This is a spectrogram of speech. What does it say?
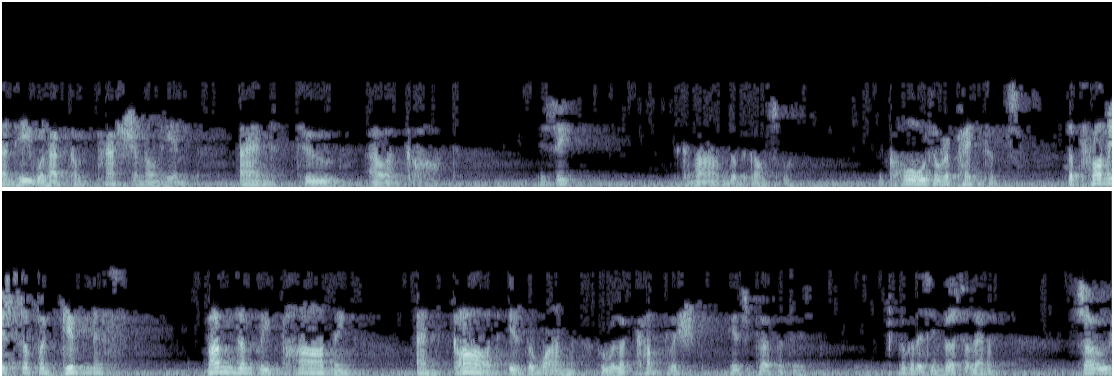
and he will have compassion on him and to our God. You see, the command of the gospel, the call to repentance, the promise of forgiveness, abundantly pardoning, and God is the one who will accomplish his purposes. Look at this in verse 11. So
